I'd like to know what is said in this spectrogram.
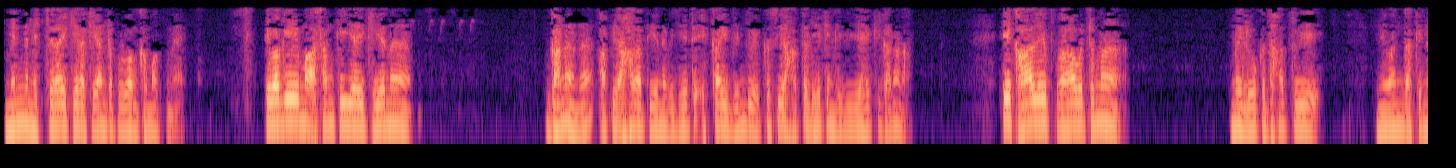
මෙන්න මෙච්චරයි කියලා කියන්න පුළුවන් කමක් නැහැ. ඒ වගේම අසංකේයයි කියන ගණන අපි අහලා තියෙන විදිහට 1.140කින් ලිවිය හැකි ගණනක්. ඒ කාලයේ පුරාවටම මේ ලෝක ධාතුවේ නිවන් දකින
